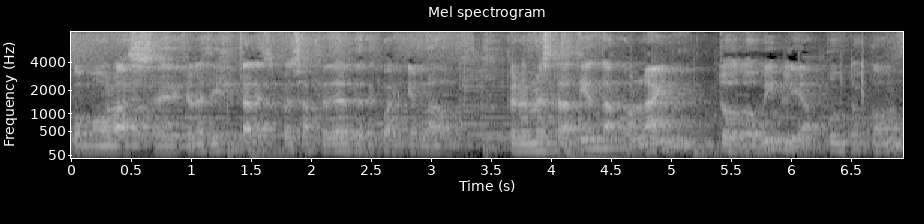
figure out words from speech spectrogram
como las ediciones digitales puedes acceder desde cualquier lado. Pero en nuestra tienda online, todobiblia.com,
